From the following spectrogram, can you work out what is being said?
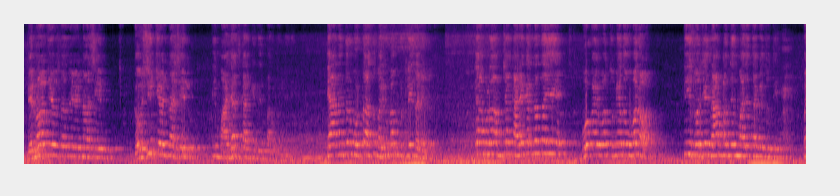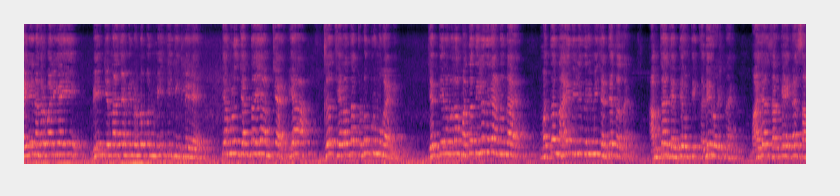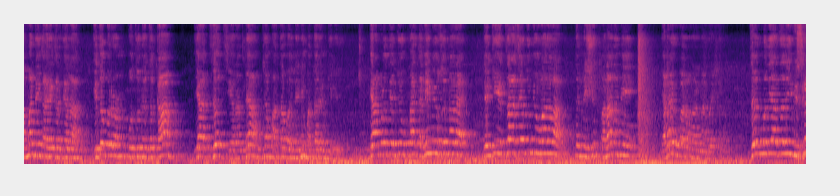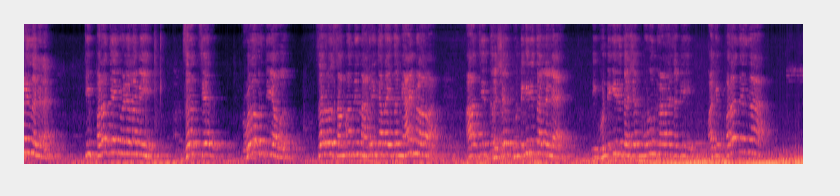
निर्मळाची योजना योजना असेल गौशिक योजना असेल ती माझ्याच कारकिर्दीत पार पडलेली आहे. त्यानंतर मोठं असं भरीव काम कुठलंही झालेलं त्यामुळं आमच्या कार्यकर्त्यांचा हे हो काय व तुम्ही आता उभं राहा. तीस वर्षे ग्रामपंचायत माझ्या ताब्यात होती. पहिली नगरपालिका ही बिन चिन्हाची आम्ही लढलो पण मी ती जिंकलेली आहे. त्यामुळं जनता ही आमच्या आहे. या जत शहराचा कुटुंब प्रमुख आहे मी. जनतेने मला मतं दिली तरी आनंद आहे. मतं नाही दिली तरी मी जनतेचाच आहे. आमच्या जनतेवरती कधी रोष नाही. माझ्यासारख्या एका सामान्य कार्यकर्त्याला इथंपर्यंत पोहोचवण्याचं काम या जत शहरातल्या आमच्या माता बहिणींनी मतदान केले त्यामुळे त्यांचे उपकार कधी मी उसरणार आहे. त्यांची इच्छा असेल तुम्ही उभा राहा. तर निश्चितपणानं मी यालाही उभा राहणार नाही जतमध्ये आता जी विस्कळी झालेला आहे ती परत एक वेळेला मी जत शेर रुळावरती यावं. सर्वसामान्य नागरिकांना इथं न्याय मिळावा. आज जी दहशत गुंडगिरी चाललेली आहे ती गुंडगिरी दहशत मोडून काढण्यासाठी माझी परत एकदा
